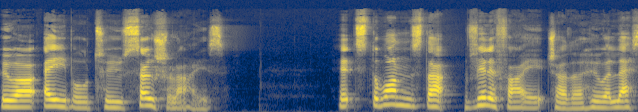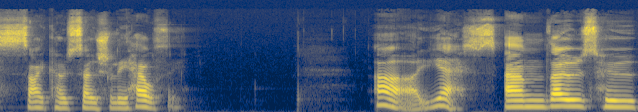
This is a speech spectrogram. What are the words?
who are able to socialise. It's the ones that vilify each other who are less psychosocially healthy. Ah, yes, and those who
